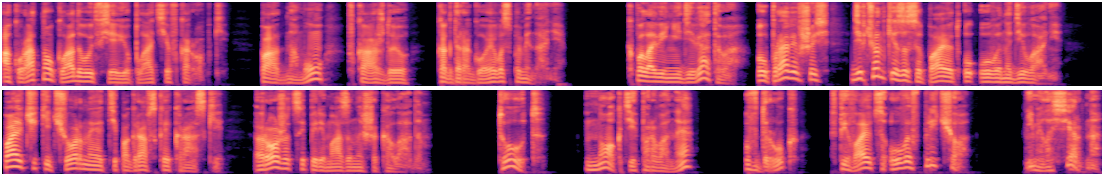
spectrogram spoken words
Аккуратно укладывают все ее платья в коробки. По одному в каждую, как дорогое воспоминание. К половине девятого, управившись, девчонки засыпают у Увы на диване, Пальчики черные от типографской краски, рожицы перемазаны шоколадом. Тут ногти порване вдруг впиваются Уве в плечо. Немилосердно,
